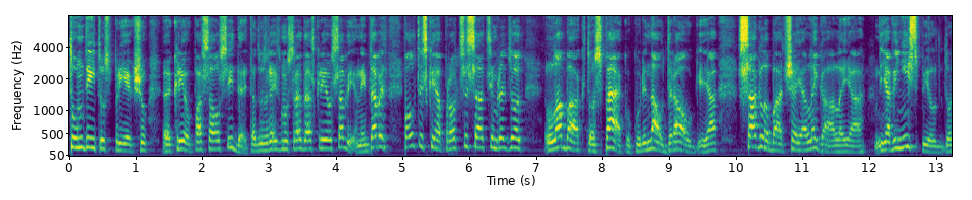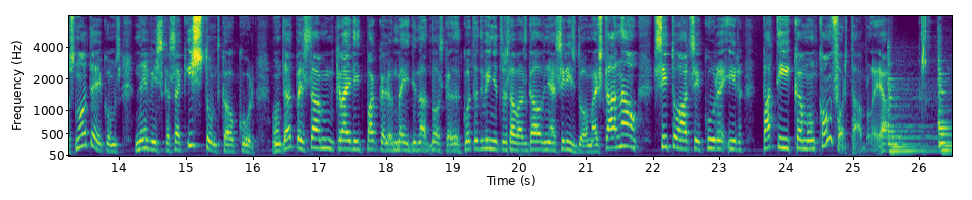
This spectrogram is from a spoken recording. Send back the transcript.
stumdīt uz priekšu eh, Krievijas pasaules ideju. Tad uzreiz mums radās Krievijas Savienība. Tāpēc politiskajā procesā, acīm redzot, labāk to spēku, kuri nav draugi, ja, saglabāt šajā legālajā, ja viņi izpilda tos noteikumus, nevis, kas saka, izstumt kaut kur, un tad pēc tam kraidīt pakaļ un mēģināt noskaidrot, ko tad viņi tur savās galviņās ir izdomājuši. Tā nav situācija, kura ir patīkama un komfortabla. Ja.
